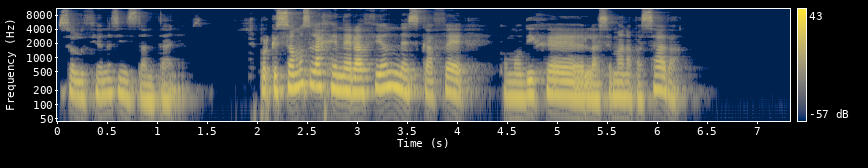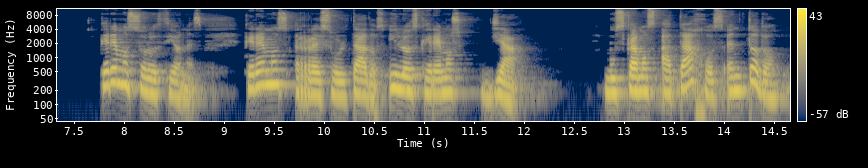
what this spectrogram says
soluciones instantáneas porque somos la generación Nescafé, como dije la semana pasada. Queremos soluciones, queremos resultados y los queremos ya. Buscamos atajos en todo.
